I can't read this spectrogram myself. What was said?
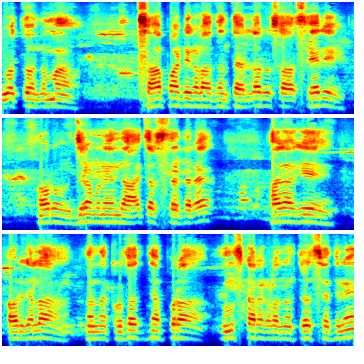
ಇವತ್ತು ನಮ್ಮ ಸಹಪಾಠಿಗಳಾದಂಥ ಎಲ್ಲರೂ ಸಹ ಸೇರಿ ಅವರು ವಿಜೃಂಭಣೆಯಿಂದ ಆಚರಿಸ್ತಾ ಇದ್ದಾರೆ. ಹಾಗಾಗಿ ಅವರಿಗೆಲ್ಲ ನನ್ನ ಕೃತಜ್ಞಪುರ ನಮಸ್ಕಾರಗಳನ್ನು ತಿಳಿಸ್ತಾ ಇದ್ದೀನಿ.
